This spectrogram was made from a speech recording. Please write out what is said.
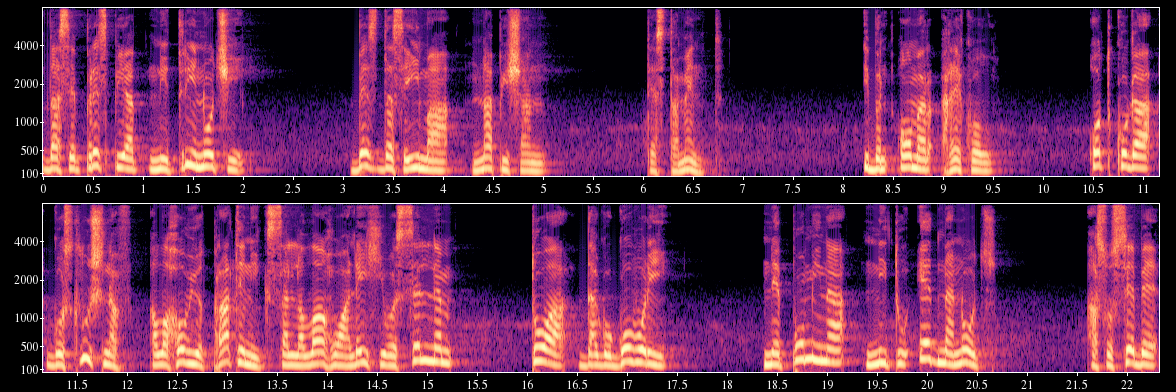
да се преспијат ни три ночи без да се има напишан тестамент. Ибн Омер рекол, од кога го слушнав Аллаховиот пратеник саллаллаху алейхи васелем, тоа да го говори не помина ниту една ноќ, а со себе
